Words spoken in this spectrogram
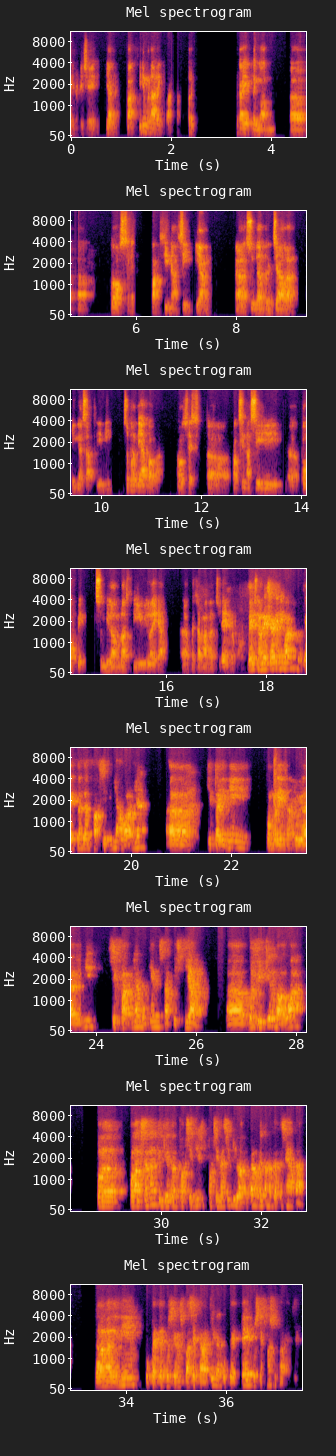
Indonesia ini ya Pak ini menarik Pak terkait dengan uh, proses vaksinasi yang uh, sudah berjalan hingga saat ini seperti apa Pak proses uh, vaksinasi uh, COVID-19 di wilayah uh, Kecamatan Cijedil. Baik, menarik sekali ini Bang, berkaitan dengan vaksin ini awalnya uh, kita ini pemerintah kewilayahan ini sifatnya mungkin statis diam, uh, berpikir bahwa pe pelaksanaan kegiatan vaksin ini, vaksinasi dilakukan oleh tenaga kesehatan. Dalam hal ini UPT Puskesmas Pasir Kalaki dan UPT Puskesmas Sukaraja.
